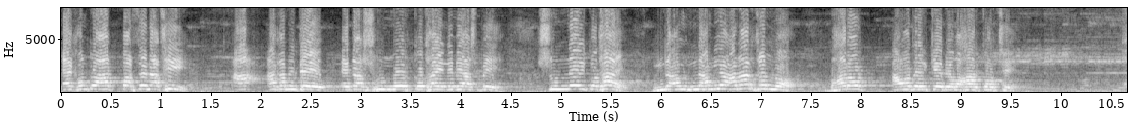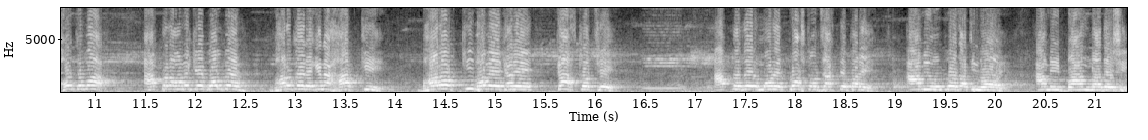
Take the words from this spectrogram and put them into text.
এখন তো আট পার্সেন্ট আছি। আগামীতে এটা শূন্যর কোথায় নেমে আসবে? শূন্যের কোথায় নাম- নামিয়ে আনার জন্য ভারত আমাদেরকে ব্যবহার করছে। হয়তোবা আপনারা অনেকে বলবেন, ভারতের এখানে হাত কি? ভারত কীভাবে এখানে কাজ করছে? আপনাদের মনে প্রশ্ন জাগতে পারে আমি উপজাতি নয় আমি বাংলাদেশি।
